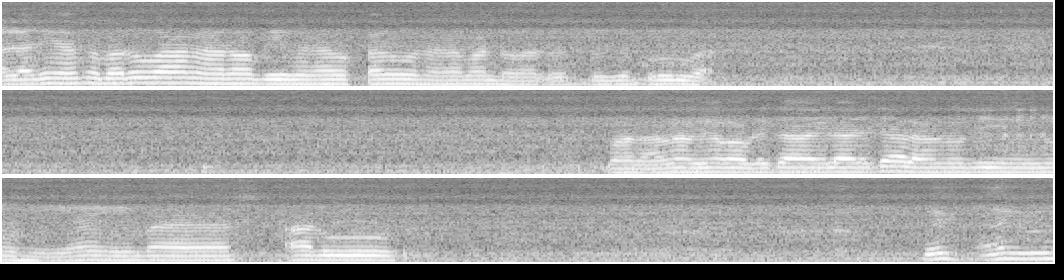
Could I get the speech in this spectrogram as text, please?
الذين صبروا على ربهم يتوكلون halaman 272 Malam ya qablika ila rijalan nuzinuhi ay bas alu Eh alu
